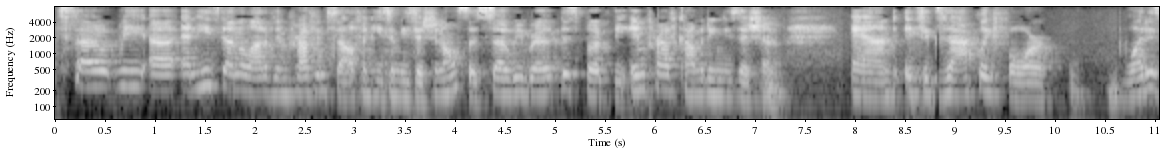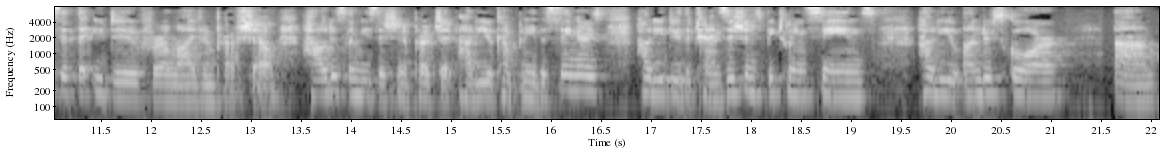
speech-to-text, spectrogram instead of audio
So we, uh, and he's done a lot of improv himself and he's a musician also. So we wrote this book, The Improv Comedy Musician. And it's exactly for what is it that you do for a live improv show? How does the musician approach it? How do you accompany the singers? How do you do the transitions between scenes? How do you underscore? Um,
